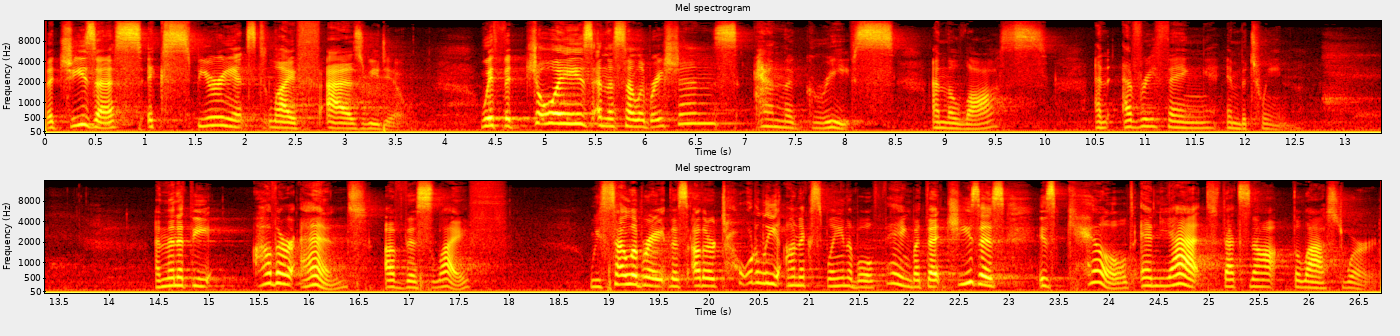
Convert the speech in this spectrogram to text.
That Jesus experienced life as we do, with the joys and the celebrations and the griefs and the loss and everything in between. And then at the other end of this life, we celebrate this other totally unexplainable thing, but that Jesus is killed, and yet that's not the last word.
